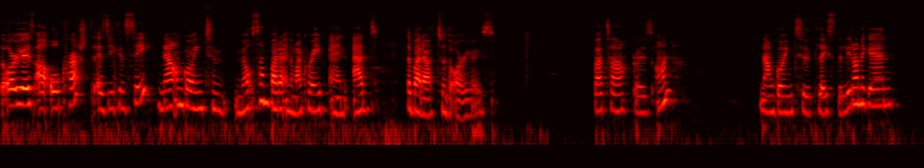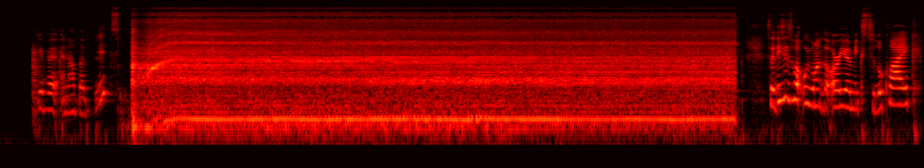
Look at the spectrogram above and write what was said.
The Oreos are all crushed, as you can see. Now I'm going to melt some butter in the microwave and add the butter to the Oreos butter goes on. Now I'm going to place the lid on again, give it another blitz. So this is what we want the Oreo mix to look like,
